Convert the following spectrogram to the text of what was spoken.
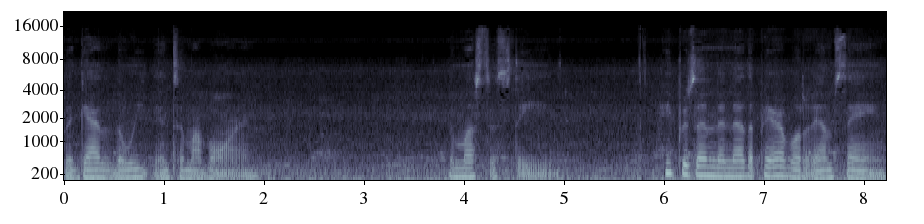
but gather the wheat into my barn. The mustard seed. He presented another parable to them, saying,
